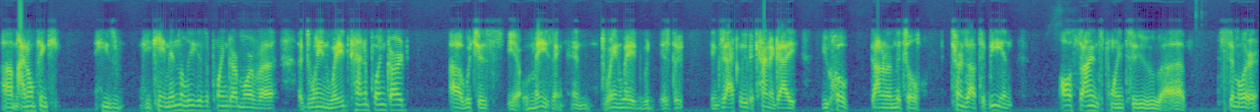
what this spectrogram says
Um, I don't think he's he came in the league as a point guard, more of a, a Dwyane Wade kind of point guard, uh, which is you know amazing. And Dwyane Wade would, is the exactly the kind of guy you hope Donovan Mitchell turns out to be. And all signs point to uh, similar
